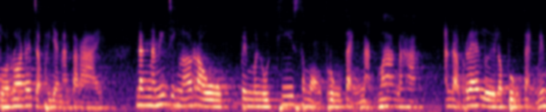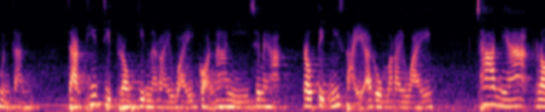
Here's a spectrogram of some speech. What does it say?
ตัวรอดได้จากพยานอันตราย ดังนั้นจริง ๆ แล้วเราเป็นมนุษย์ที่สมองปรุงแต่งหนักมากนะคะ อันดับแรกเลยเราปรุงแต่งไม่เหมือนกัน จากที่จิตเรากินอะไรไว้ก่อนหน้านี้ใช่ไหมคะเราติดนิสัยอารมณ์อะไรไว้ ชาตินี้เรา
